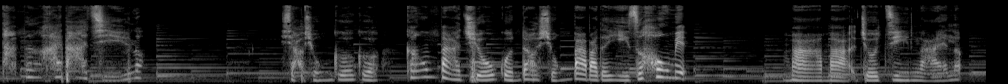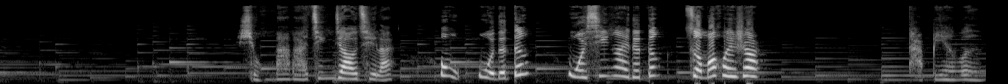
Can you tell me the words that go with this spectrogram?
他们害怕极了。小熊哥哥刚把球滚到熊爸爸的椅子后面，妈妈就进来了。熊妈妈惊叫起来：“哦，我的灯，我心爱的灯！”怎么回事？他边问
